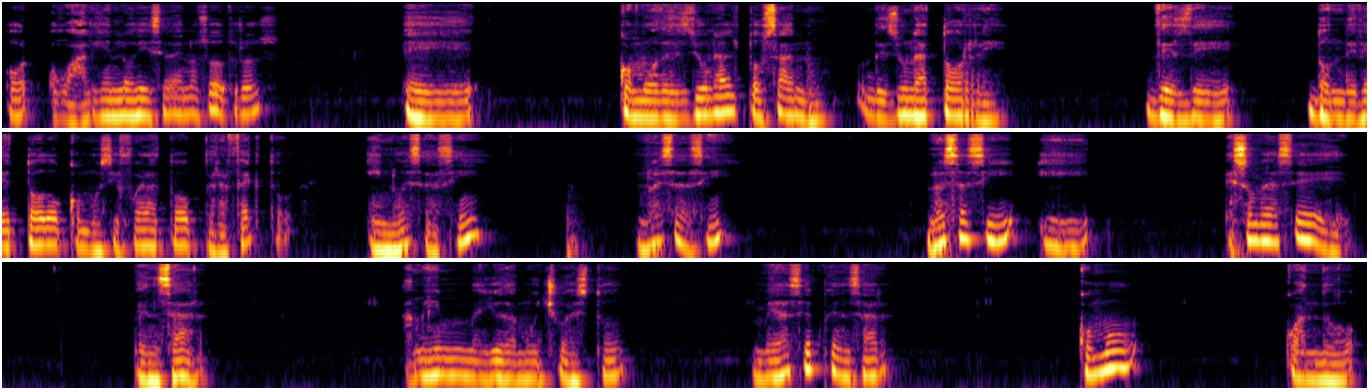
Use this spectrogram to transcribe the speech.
o, alguien lo dice de nosotros eh, como desde un alto sano, desde una torre, desde donde ve todo como si fuera todo perfecto. Y no es así. No es así. No es así y eso me hace pensar. A mí me ayuda mucho esto. Me hace pensar cómo cuando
